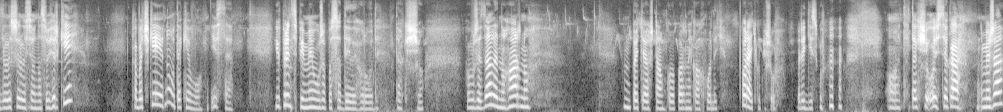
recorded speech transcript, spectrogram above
Залишилося в нас огірки, кабачки, ну таке во, і все. І в принципі ми вже посадили городи. Так що вже зелено, гарно. Петя аж там коло парника ходить. По редьку пішов, редіску. От, так що ось така межа.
